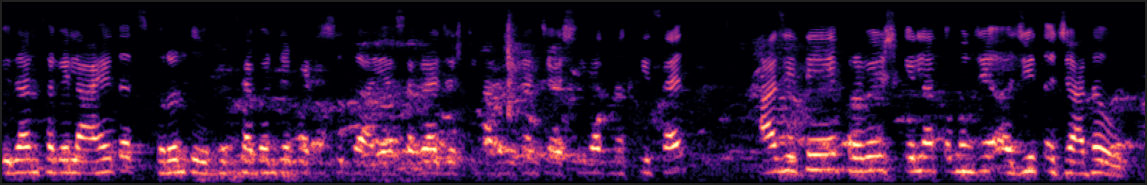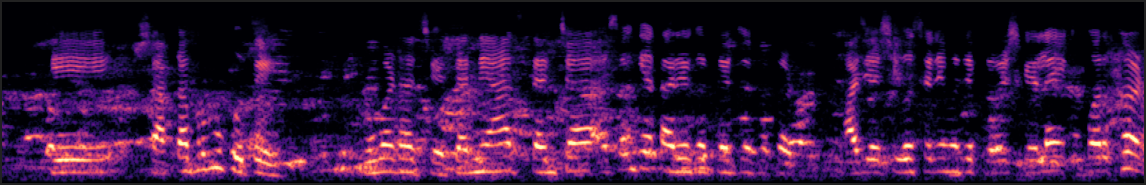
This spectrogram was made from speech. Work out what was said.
विधानसभेला आहेतच परंतु साहेबांच्या पाठीसुद्धा या सगळ्या ज्येष्ठ नागरिकांचे आशीर्वाद नक्कीच आहेत. आज इथे प्रवेश केला तो म्हणजे अजित जाधव हे शाखा प्रमुख होते. उबाठाचे त्यांनी आज त्यांच्या असंख्य कार्यकर्त्यांच्या सकट आज या शिवसेनेमध्ये प्रवेश केला. एक परखड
